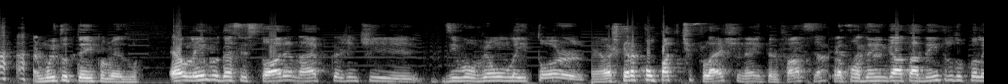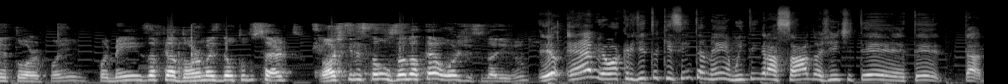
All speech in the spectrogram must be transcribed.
é muito tempo mesmo. Eu lembro dessa história, na época a gente desenvolveu um leitor, é, eu acho que era Compact Flash, né, interface, para poder engatar dentro do coletor. Foi, foi bem desafiador, mas deu tudo certo. Eu acho que eles estão usando até hoje isso daí, viu? Eu, é, eu acredito que sim também. É muito engraçado a gente ter, ter tá,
